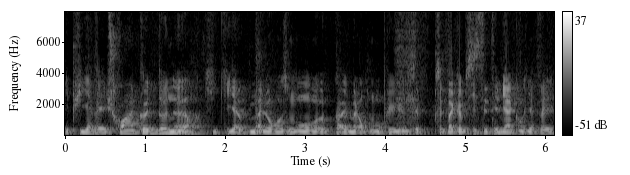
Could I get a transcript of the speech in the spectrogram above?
Et puis il y avait, je crois, un code d'honneur qui, qui a malheureusement, euh, quand même malheureusement plus. C'est, pas comme si c'était bien quand il y avait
